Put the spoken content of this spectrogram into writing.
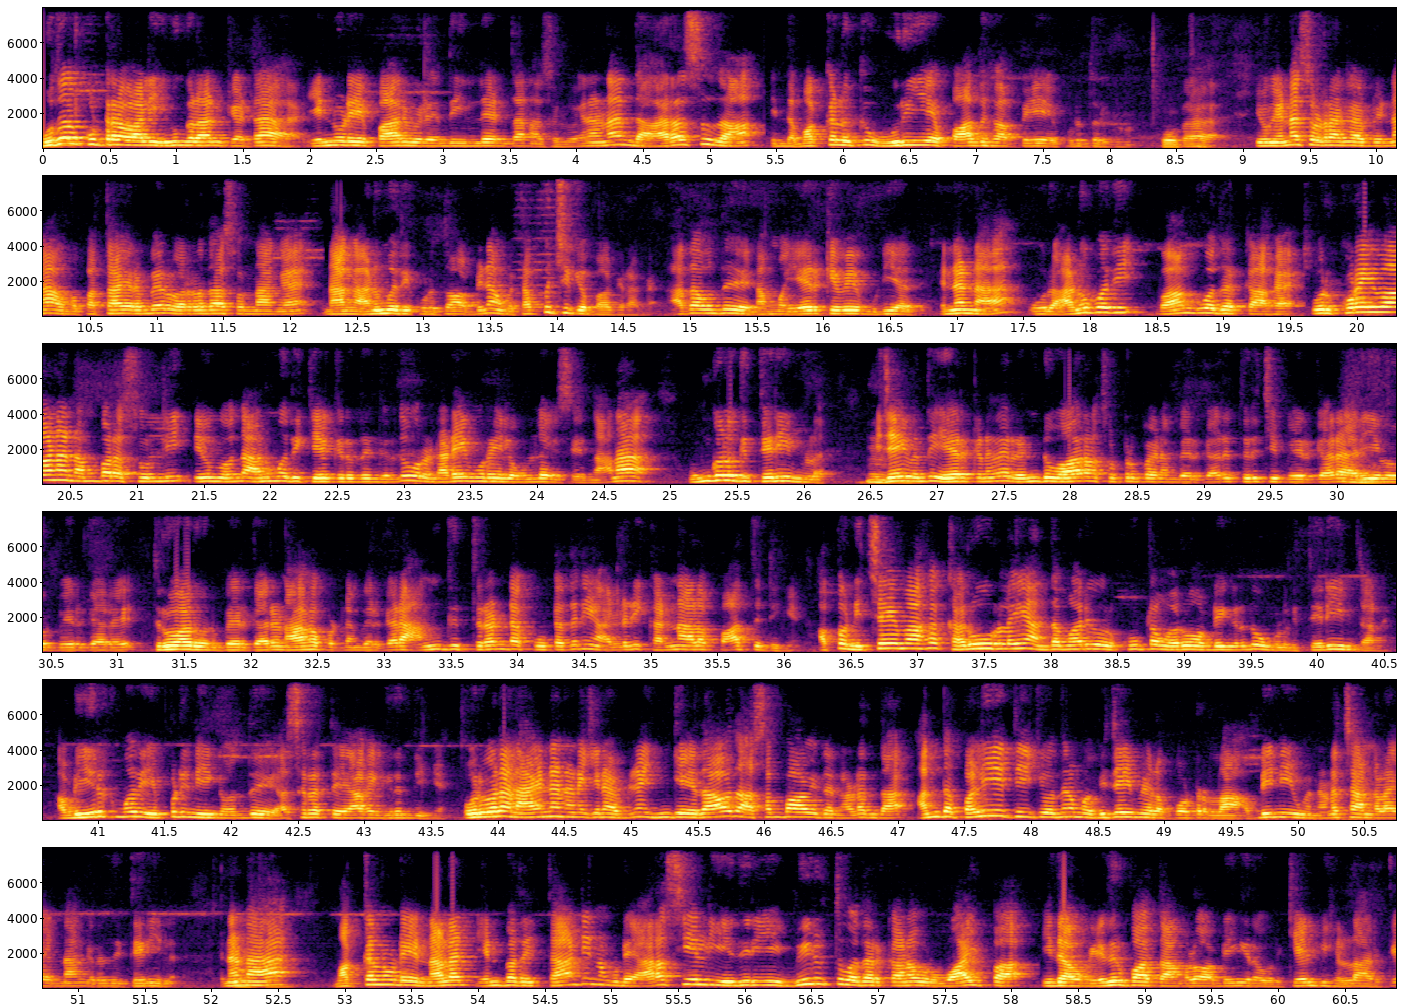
முதல் குற்றவாளி இவங்களான்னு கேட்டால் என்னுடைய பார்வையிலேருந்து இல்லைன்னு தான் நான் சொல்லுவேன். என்னன்னா இந்த அரசு தான் இந்த மக்களுக்கு உரிய பாதுகாப்பையே கொடுத்துருக்கணும். இப்போ இவங்க என்ன சொல்கிறாங்க அப்படின்னா அவங்க பத்தாயிரம் பேர் வர்றதா சொன்னாங்க நாங்கள் அனுமதி கொடுத்தோம் அப்படின்னு அவங்க தப்பிச்சிக்க பார்க்குறாங்க அதை வந்து நம்ம ஏற்கவே முடியாது. என்னன்னா ஒரு அனுமதி வாங்குவதற்காக ஒரு குறைவான நம்பரை சொல்லி இவங்க வந்து அனுமதி கேட்குறதுங்கிறது ஒரு நடைமுறையில் உள்ள விஷயம் தான் ஆனால் உங்களுக்கு தெரியும்ல விஜய் வந்து ஏற்கனவே ரெண்டு வாரம் சுற்றுப்பயணம் போயிருக்காரு திருச்சி போயிருக்காரு அரியலூர் போயிருக்காரு திருவாரூர் போயிருக்காரு நாகப்பட்டினம் போயிருக்காரு. அங்கு திரண்ட கூட்டத்தை நீங்க ஆல்ரெடி கண்ணால பார்த்துட்டீங்க. அப்போ நிச்சயமாக கரூர்லயும் அந்த மாதிரி ஒரு கூட்டம் வரும் அப்படிங்கிறது உங்களுக்கு தெரியும் தானே? அப்படி இருக்கும்போது எப்படி நீங்க வந்து அசிரத்தையாக இருந்தீங்க? ஒருவேளை நான் என்ன நினைக்கிறேன் அப்படின்னா இங்க ஏதாவது அசம்பாவிதம் நடந்தா அந்த பழியை தீக்கி வந்து நம்ம விஜய் மேல போட்டுடலாம் அப்படின்னு இவங்க நினைச்சாங்களா என்னங்கிறது தெரியல. என்னன்னா மக்களுடைய நலன் என்பதை தாண்டி நம்முடைய அரசியல் எதிரியை வீழ்த்துவதற்கான ஒரு வாய்ப்பா இதை அவங்க எதிர்பார்த்தாங்களோ அப்படிங்கிற ஒரு கேள்விகள்லாம் இருக்கு.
